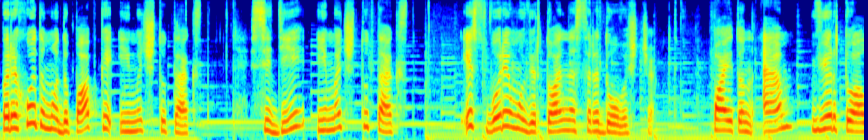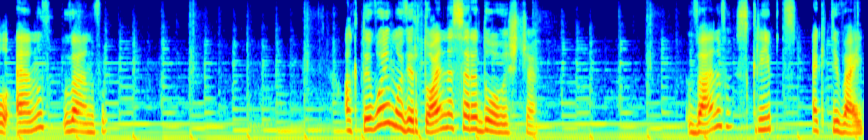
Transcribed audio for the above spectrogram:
Переходимо до папки Image to Text, CD Image to Text і створюємо віртуальне середовище Python M VirtualEnv Venv. Активуємо віртуальне середовище Venv Scripts Activate.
